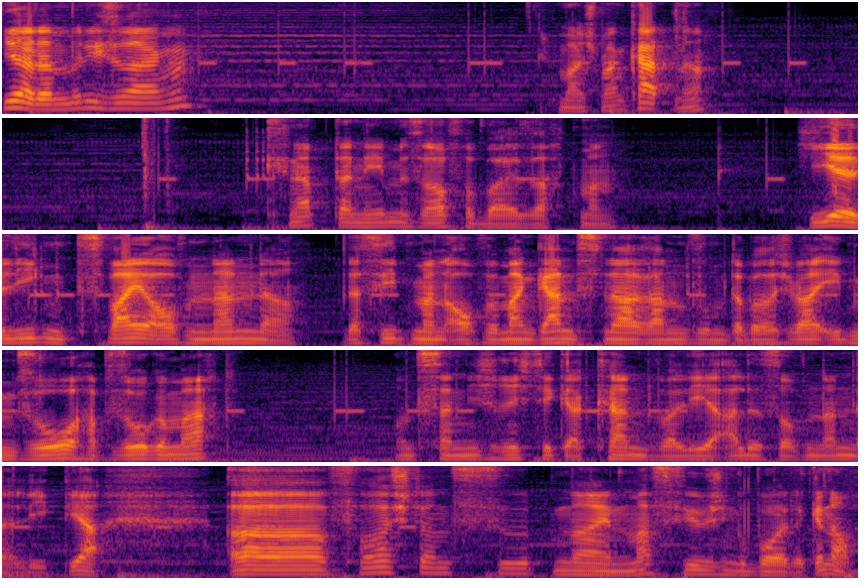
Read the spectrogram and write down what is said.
Ja, dann würde ich sagen, mach ich mal einen Cut, ne? Knapp daneben ist auch vorbei, sagt man. Hier liegen zwei aufeinander. Das sieht man auch, wenn man ganz nah ranzoomt. Aber ich war eben so, habe so gemacht und es dann nicht richtig erkannt, weil hier alles aufeinander liegt. Ja, äh, Vorstandssuit, nein, Mass Fusion Gebäude, genau.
